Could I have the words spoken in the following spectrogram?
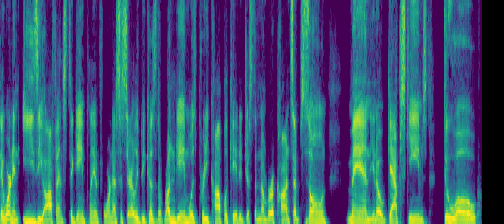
weren't an easy offense to game plan for necessarily because the run game was pretty complicated, just a number of concepts, zone, man, you know, gap schemes, duo,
